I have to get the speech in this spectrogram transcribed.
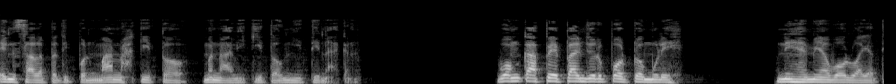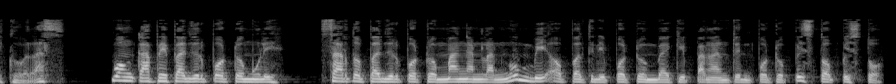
ing salebetipun manah kita menawi kita ngidinaken. Wong kabeh banjur padha mulih. Nehemia 8 ayat 13. Wong kabeh banjur padha mulih sarta banjur padha mangan lan ngombe apa dene padha mbagi pangantin padha pista-pista.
